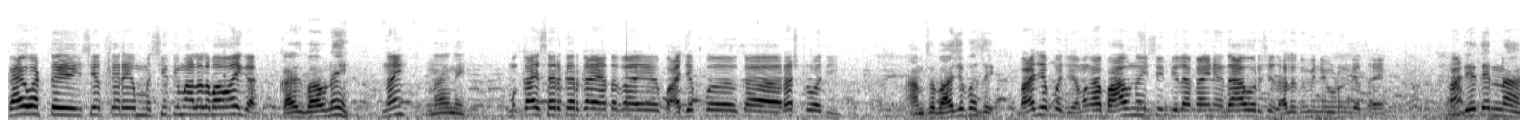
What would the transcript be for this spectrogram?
काय वाटतंय शेतकरी शेतीमालाला भाव आहे का? काय भाव नाही. नाही? नाही नाही. मग काय सरकार काय आता काय भाजप का राष्ट्रवादी? आमचं भाजपच आहे. भाजपचे मग हा भाव नाही शेतीला काय नाही. दहा वर्ष झालं तुम्ही निवडून देताय. हा? देते ना.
